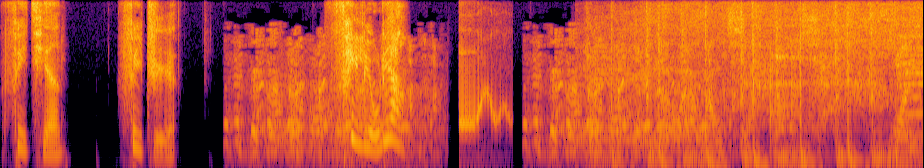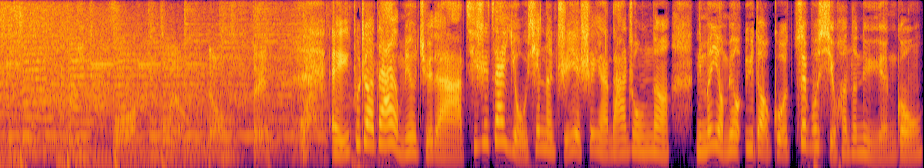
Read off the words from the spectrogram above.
费钱，费纸，费流量。哎，不知道大家有没有觉得啊？其实，在有限的职业生涯当中呢，你们有没有遇到过最不喜欢的女员工？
